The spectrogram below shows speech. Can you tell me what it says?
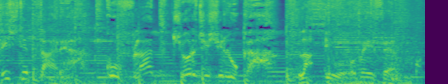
Deșteptarea cu Vlad, George și Luca la Europa FM.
